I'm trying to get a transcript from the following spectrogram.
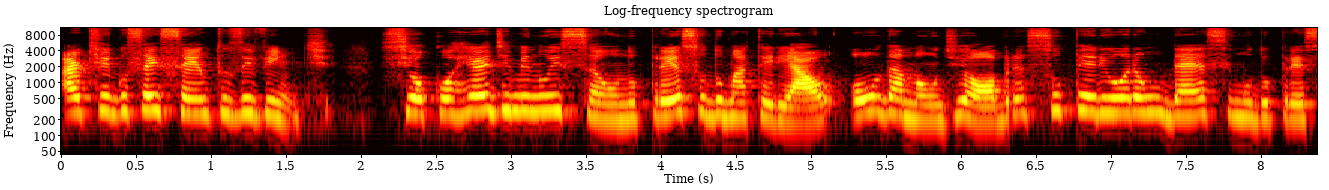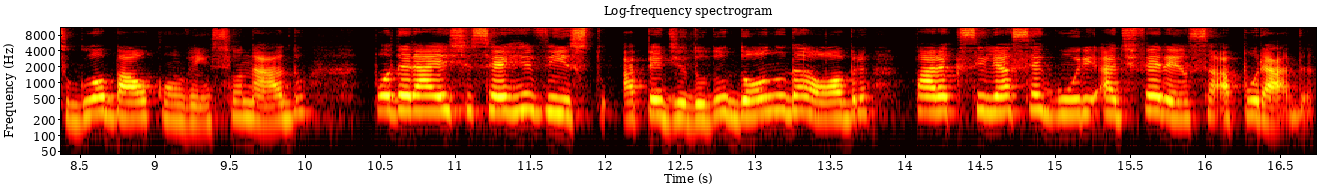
Artigo 620. Se ocorrer diminuição no preço do material ou da mão de obra superior a um décimo do preço global convencionado, poderá este ser revisto, a pedido do dono da obra, para que se lhe assegure a diferença apurada.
